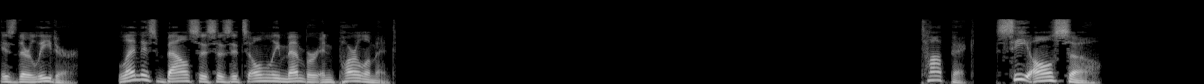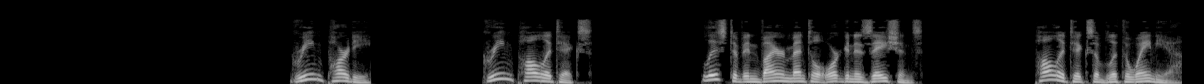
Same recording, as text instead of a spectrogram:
is their leader. Linas Balsys is its only member in parliament. See also Green Party Green politics List of environmental organizations Politics of Lithuania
